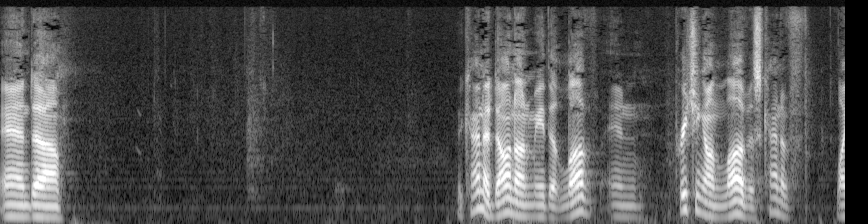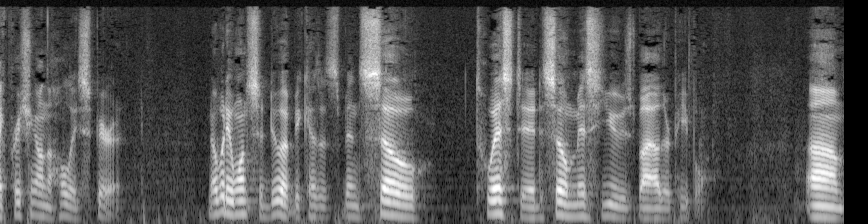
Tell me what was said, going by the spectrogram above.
And uh, it kind of dawned on me that love and preaching on love is kind of like preaching on the Holy Spirit. Nobody wants to do it because it's been so twisted, so misused by other people. Um,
